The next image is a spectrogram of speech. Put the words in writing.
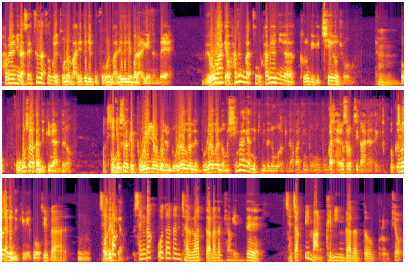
화면이나 세트 같은 거에 돈을 많이 들이고 공을 많이 들인 건 알겠는데 묘하게 화면 같은 화면이나 그런 게 유치해요 좀 음, 뭐 고급스럽다는 느낌이 안 들어. 확실히 고급스럽게 보이려고 좀 노력을 노력을 너무 심하게 한 느낌이 드는 것 같기도 하고 하여튼 너무 뭔가 자연스럽지가 않아요. 되게 끊어지는 느낌이고 제가 음, 생각- 어색해요. 생각보다는 잘 나왔다라는 평인데 제작비만큼인가는 또 물음표.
